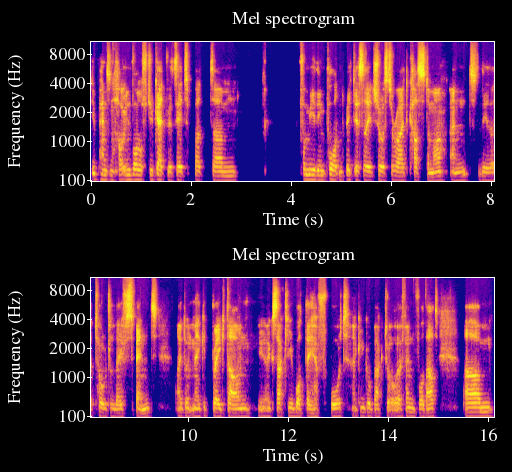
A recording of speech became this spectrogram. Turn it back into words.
depends on how involved you get with it, but um, for me the important bit is that it shows the right customer and the, the total they've spent. I don't make it break down, you know, exactly what they have bought. I can go back to OFN for that. Um,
